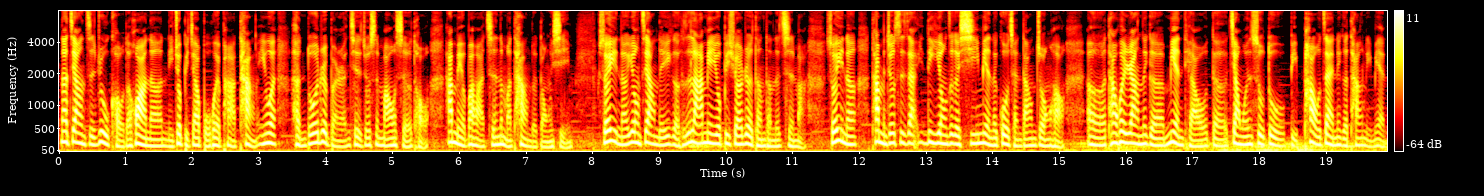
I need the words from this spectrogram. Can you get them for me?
那这样子入口的话呢，你就比较不会怕烫，因为很多日本人其实就是猫舌头，他没有办法吃那么烫的东西，所以呢，用这样的一个，可是拉面又必须要热腾腾的吃嘛，所以呢，他们就是在利用这个吸面的过程当中，哈，呃，它会让那个面条的降温速度比泡在那个汤里面，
